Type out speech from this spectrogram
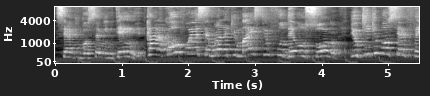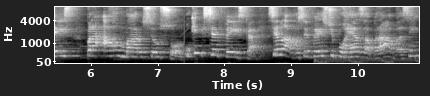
se é que você me entende. Cara, qual foi a semana que mais te fudeu o sono e o que, que você fez para arrumar o seu sono? O que, que você fez, cara? Sei lá, você fez tipo reza braba, assim?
